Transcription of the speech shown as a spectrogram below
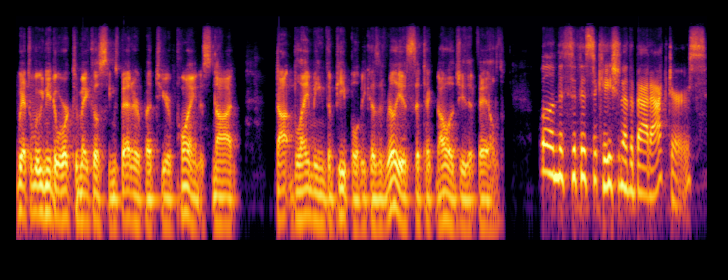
We have to we need to work to make those things better. But to your point, it's not not blaming the people because it really is the technology that failed. Well, and the sophistication of the bad actors.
